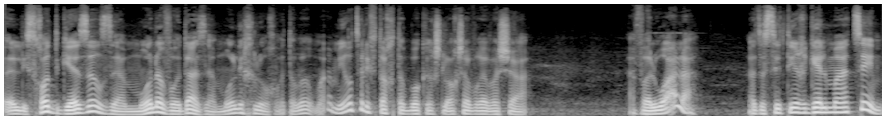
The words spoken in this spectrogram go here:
לשחות גזר זה המון עבודה, זה המון לכלוך. ואתה אומר, מה, מי רוצה לפתוח את הבוקר שלו עכשיו רבע שעה? אבל וואלה, אז עשיתי הרגל מעצים.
